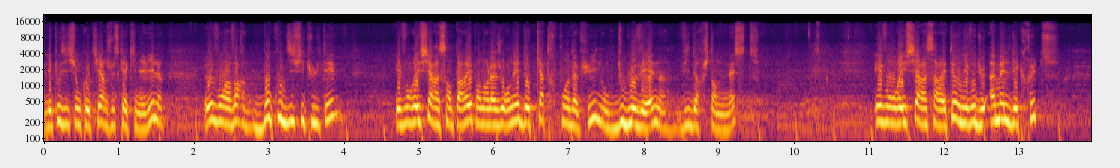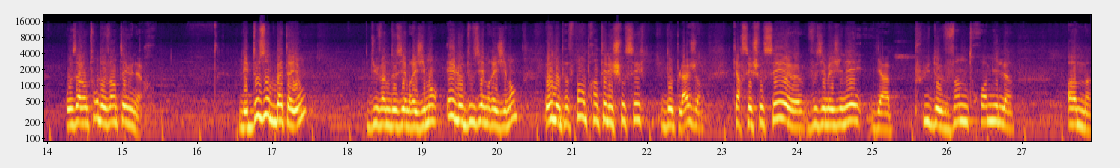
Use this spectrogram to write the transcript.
les, positions côtières jusqu'à Kinéville, eux vont avoir beaucoup de difficultés et vont réussir à s'emparer pendant la journée de quatre points d'appui, donc WN, Widerstand-Nest, et vont réussir à s'arrêter au niveau du Hamel des Crutes aux alentours de 21h. Les deux autres bataillons, du 22e régiment et le 12e régiment, eux ne peuvent pas emprunter les chaussées de plage, car ces chaussées, euh, vous imaginez, il y a plus de 23 000 hommes,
